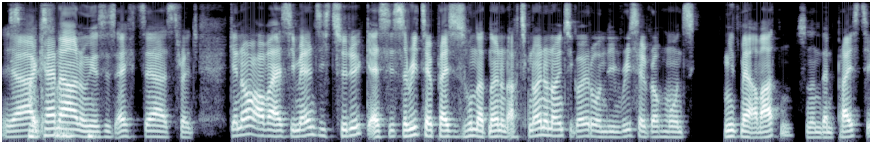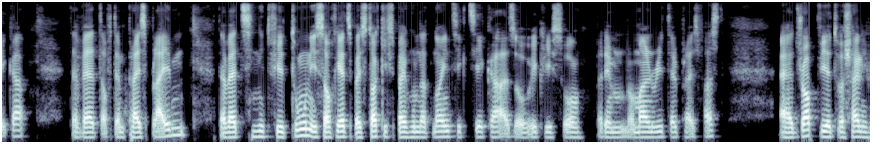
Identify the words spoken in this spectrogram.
Ja, Spikes keine fahren. Ahnung, es ist echt sehr strange. Genau, aber sie melden sich zurück. Es ist, der Retailpreis ist 189,99 Euro und im Resale brauchen wir uns nicht mehr erwarten, sondern den Preis circa. Der wird auf dem Preis bleiben. Da wird sich nicht viel tun. Ist auch jetzt bei StockX bei 190 circa, also wirklich so bei dem normalen Retailpreis fast. Äh, Drop wird wahrscheinlich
